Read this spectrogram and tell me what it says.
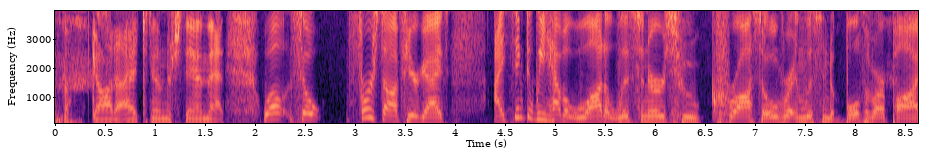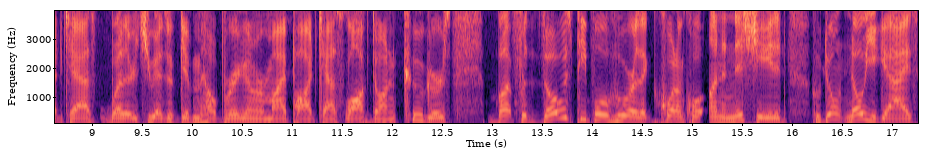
God, I can understand that. Well, so first off, here, guys, I think that we have a lot of listeners who cross over and listen to both of our podcasts, whether it's you guys with Give Them Hell Brigham or my podcast, Locked On Cougars. But for those people who are the quote unquote uninitiated, who don't know you guys,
